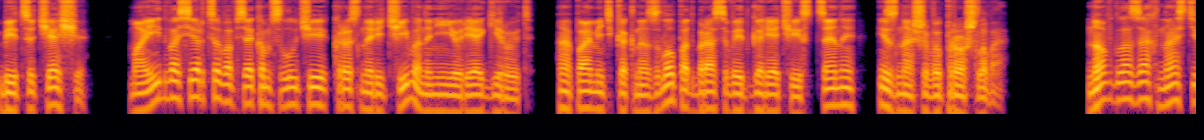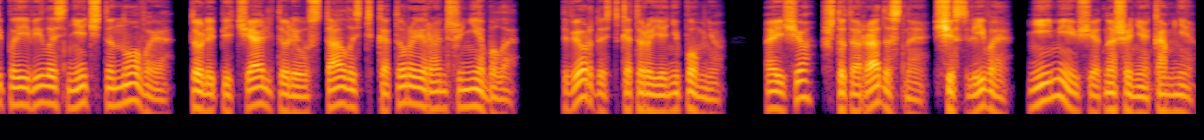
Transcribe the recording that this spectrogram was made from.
биться чаще. Мои два сердца, во всяком случае, красноречиво на нее реагируют, а память, как назло, подбрасывает горячие сцены из нашего прошлого. Но в глазах Насти появилось нечто новое, то ли печаль, то ли усталость, которой раньше не было, твердость, которой я не помню, а еще что-то радостное, счастливое, не имеющее отношения ко мне.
